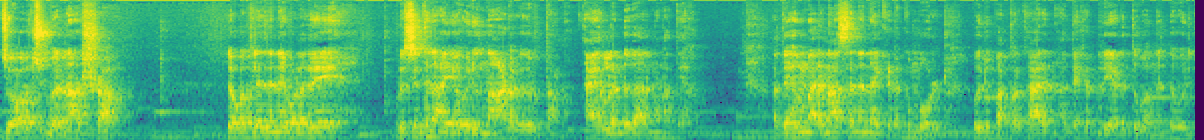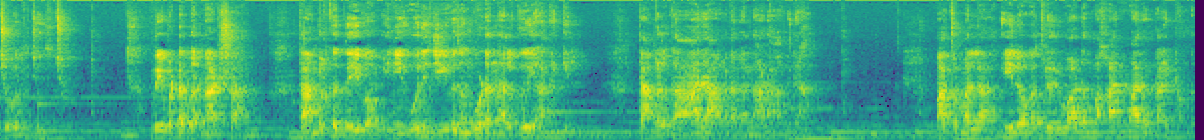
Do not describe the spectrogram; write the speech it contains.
ജോർജ് ബെർണാഡ് ഷാ ലോകത്തിലെ തന്നെ വളരെ പ്രസിദ്ധനായ ഒരു നാടകകൃത്താണ് അയർലൻഡുകാരനാണ് അദ്ദേഹം. അദ്ദേഹം മരണാസന്നനായി കിടക്കുമ്പോൾ ഒരു പത്രക്കാരൻ അദ്ദേഹത്തിന്റെ അടുത്ത് വന്നിട്ട് ഒരു ചോദ്യം ചോദിച്ചു. പ്രിയപ്പെട്ട ബെർണാഡ് ഷാ താങ്കൾക്ക് ദൈവം ഇനി ഒരു ജീവിതം കൂടെ നൽകുകയാണെങ്കിൽ താങ്കൾക്ക് ആരാകണമെന്നാണ് ആഗ്രഹം? മാത്രമല്ല ഈ ലോകത്തിൽ ഒരുപാട് മഹാന്മാരുണ്ടായിട്ടുണ്ട്.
